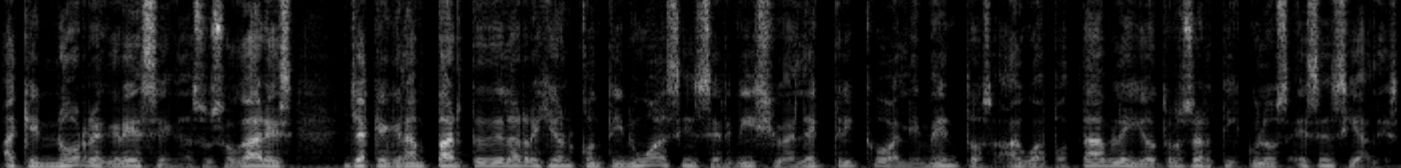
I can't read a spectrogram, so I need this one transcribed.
a que no regresen a sus hogares, ya que gran parte de la región continúa sin servicio eléctrico, alimentos, agua potable y otros artículos esenciales.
